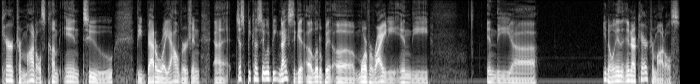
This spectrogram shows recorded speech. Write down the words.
character models come into the battle royale version uh, just because it would be nice to get a little bit uh, more variety in the in the uh, you know in in our character models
